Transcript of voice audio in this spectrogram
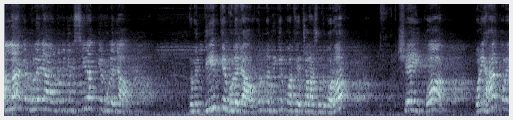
আল্লাহকে ভুলে যাও, নবীজির সিরাতকে ভুলে যাও। তুমি দিনকে ভুলে যাও, অন্যদিকে পথে চলা শুরু করো। সেই পথ পরিহার করে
